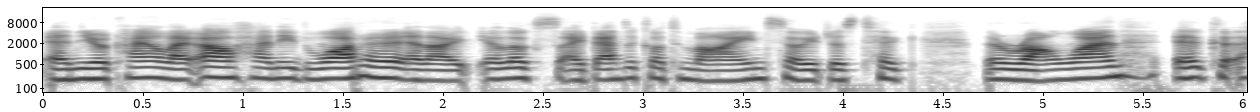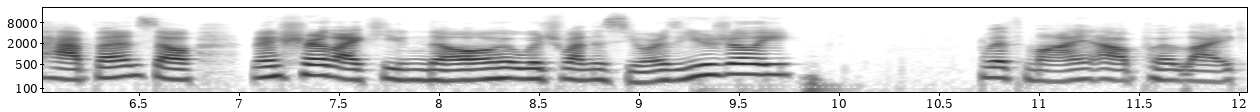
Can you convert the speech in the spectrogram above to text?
and you're kind of like oh i need water and like it looks identical to mine so you just took the wrong one. It could happen so make sure like you know which one is yours. Usually with mine i'll put like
